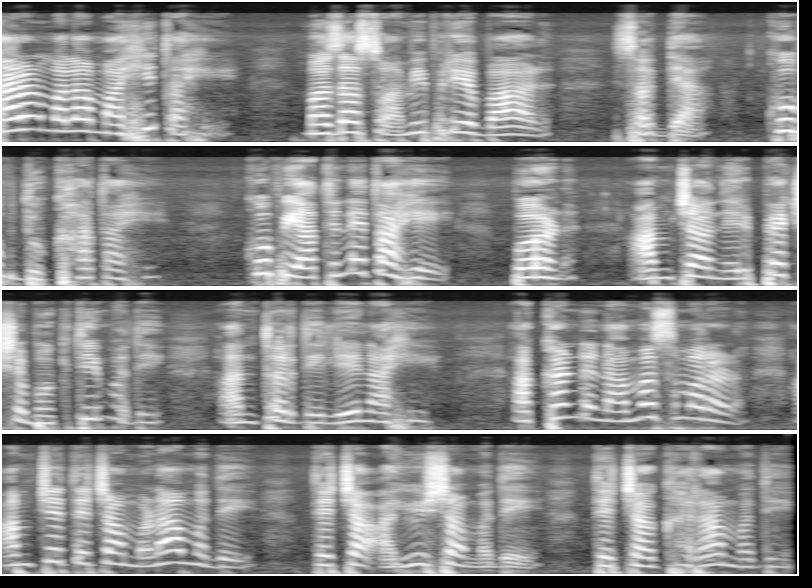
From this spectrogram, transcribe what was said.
कारण मला माहीत आहे माझा स्वामीप्रिय बाळ सध्या खूप दुःखात आहे खूप यातनेत आहे पण आमच्या निरपेक्ष भक्तीमध्ये अंतर दिले नाही. अखंड नामस्मरण आमचे त्याच्या मनामध्ये त्याच्या आयुष्यामध्ये त्याच्या घरामध्ये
